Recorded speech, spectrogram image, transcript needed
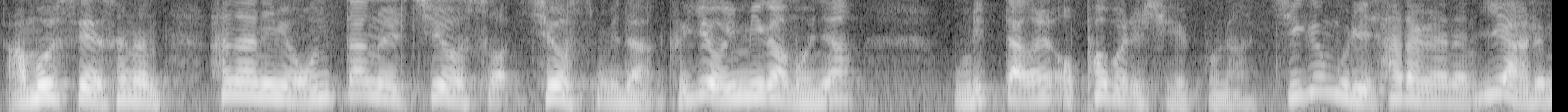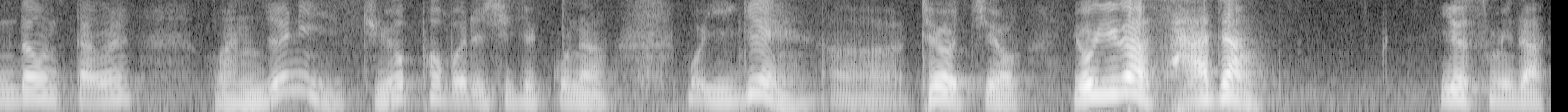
아모스에서는 하나님이 온 땅을 지어서 지었습니다. 그게 의미가 뭐냐? 우리 땅을 엎어버리시겠구나. 지금 우리 살아가는 이 아름다운 땅을 완전히 뒤엎어버리시겠구나. 뭐 이게 어, 되었죠. 여기가 4장이었습니다.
